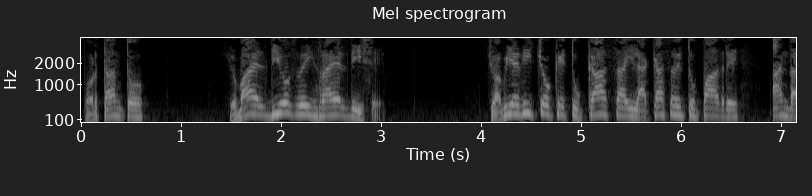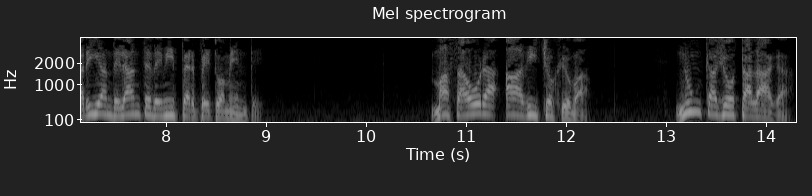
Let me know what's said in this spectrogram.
Por tanto, Jehová el Dios de Israel dice, Yo había dicho que tu casa y la casa de tu padre andarían delante de mí perpetuamente. Mas ahora ha dicho Jehová, Nunca yo tal haga,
